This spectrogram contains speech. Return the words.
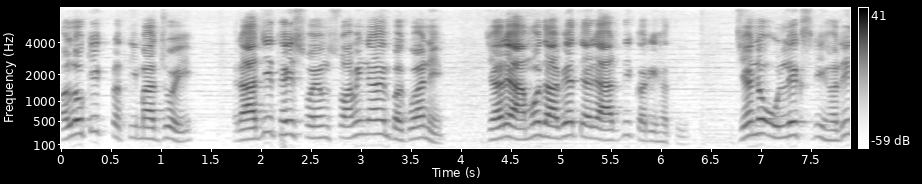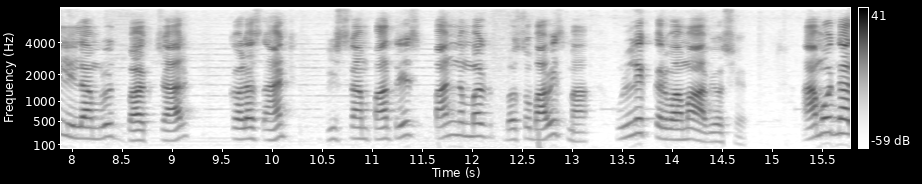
અલૌકિક પ્રતિમા જોઈ રાજી થઈ સ્વયં સ્વામિનારાયણ ભગવાને જ્યારે આમોદ આવ્યા ત્યારે આરતી કરી હતી, જેનો ઉલ્લેખ શ્રી હરિલીલામૃત ભાગ ચાર, કળશ આઠ, વિશ્રામ પાંત્રીસ, પાન નંબર બસો બાવીસમાં ઉલ્લેખ કરવામાં આવ્યો છે. આમોદના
